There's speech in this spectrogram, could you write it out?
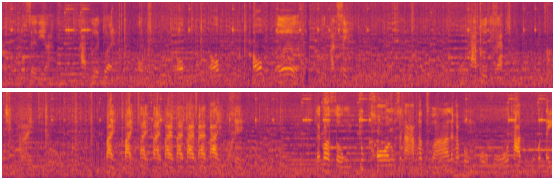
โอ้โหโรเซเรีย ท่าพื้นด้วยโอ้ตบตบตบเอออย่างนั้นสิโอ้ท่าพื้นอีกแล้วชิบหายไปไปไปไปไปไปไปไปไปโอเค แล้วก็ส่งจุกคอลงสนามครับมาแล้วครับผมโอ้โหท่าปกติ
